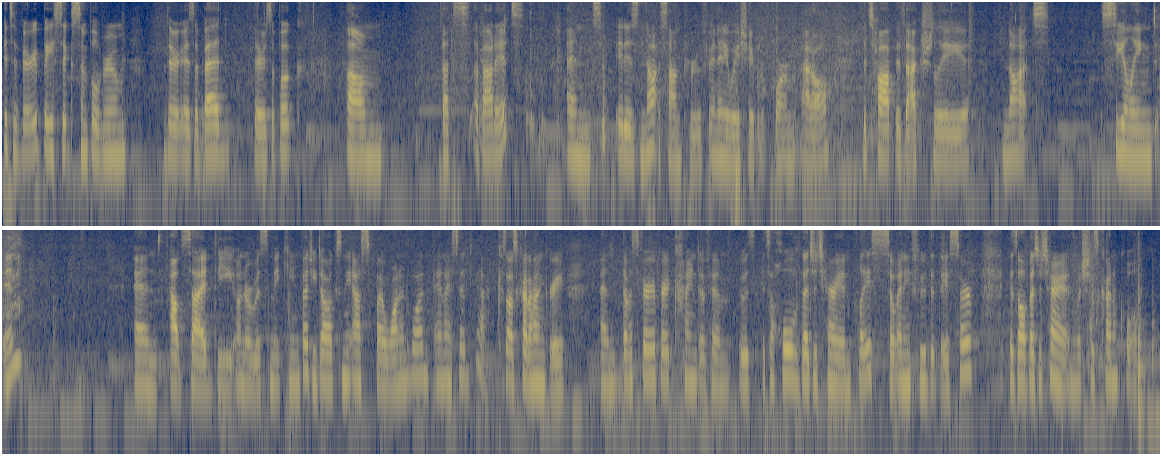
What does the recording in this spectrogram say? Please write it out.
It's a very basic, simple room. There is a bed, there's a book. Um, that's about it. And it is not soundproof in any way, shape, or form at all. The top is actually not ceilinged in. And outside, the owner was making veggie dogs and he asked if I wanted one. And I said, yeah, because I was kind of hungry. And that was very, very kind of him. It was, it's a whole vegetarian place. So any food that they serve is all vegetarian, which is kind of cool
